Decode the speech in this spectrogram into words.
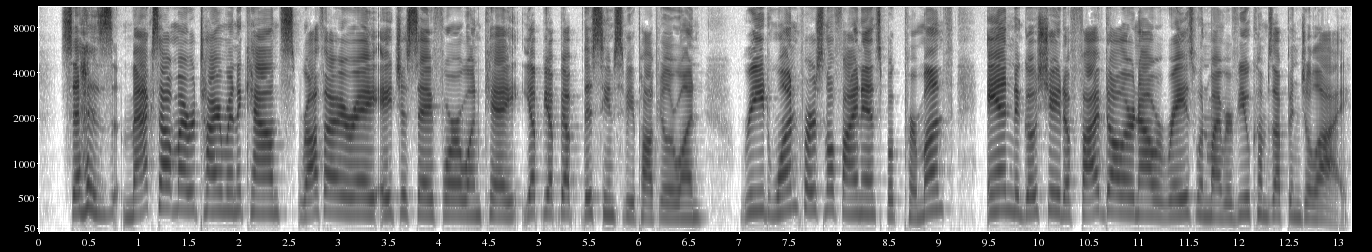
says, max out my retirement accounts, Roth IRA, HSA, 401k. Yep, yep, yep. This seems to be a popular one. Read one personal finance book per month and negotiate a $5 an hour raise when my review comes up in July.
